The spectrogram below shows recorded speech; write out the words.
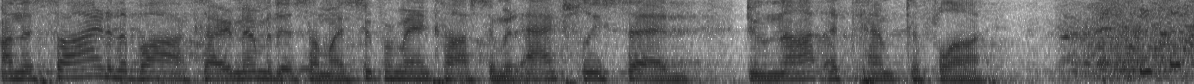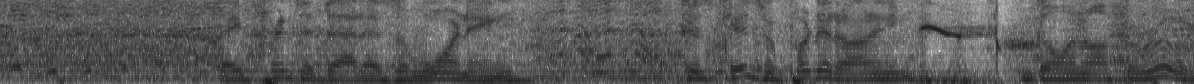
on the side of the box, I remember this on my Superman costume, it actually said, do not attempt to fly. they printed that as a warning because kids were putting it on and going off the know.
